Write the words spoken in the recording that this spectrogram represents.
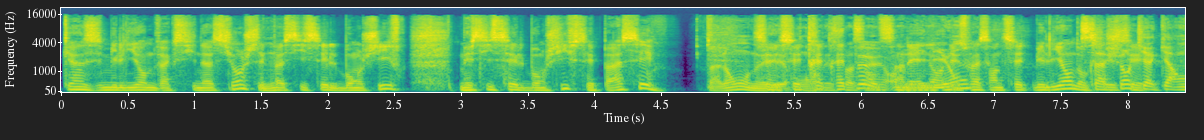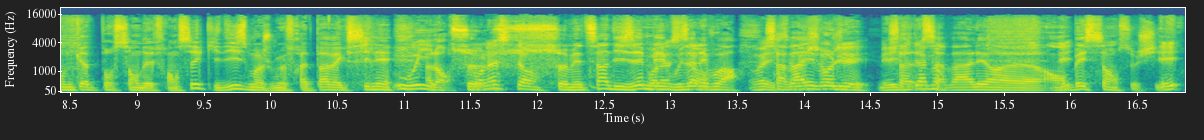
15 millions de vaccinations je ne sais mhm. pas si c'est le bon chiffre, mais si c'est le bon chiffre, c'est pas assez. Bah c'est très très peu. On est, millions, 67 millions. Donc sachant qu'il y a 44% des Français qui disent moi je me ferai pas vacciner. Oui. Alors ce, pour l'instant, ce médecin disait mais vous allez voir, ça, va, évoluer, mais ça, ça, va aller euh, en baissant ce chiffre.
